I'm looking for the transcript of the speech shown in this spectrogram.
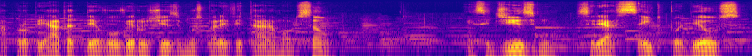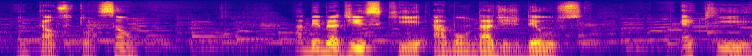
apropriada devolver os dízimos para evitar a maldição? Esse dízimo seria aceito por Deus em tal situação? A Bíblia diz que a bondade de Deus é que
